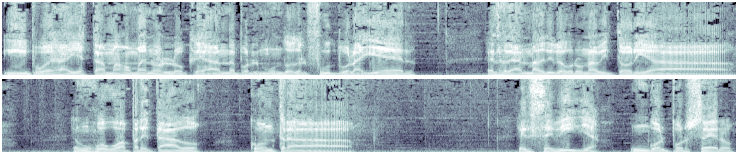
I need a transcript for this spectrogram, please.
Y pues ahí está más o menos lo que anda por el mundo del fútbol. Ayer el Real Madrid logró una victoria en un juego apretado contra el Sevilla, un gol por cero.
